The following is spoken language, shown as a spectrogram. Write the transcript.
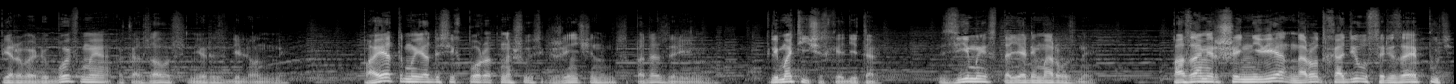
Первая любовь моя оказалась неразделенной. Поэтому я до сих пор отношусь к женщинам с подозрением. Климатическая деталь. Зимы стояли морозные. По замершей Неве народ ходил, срезая путь.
